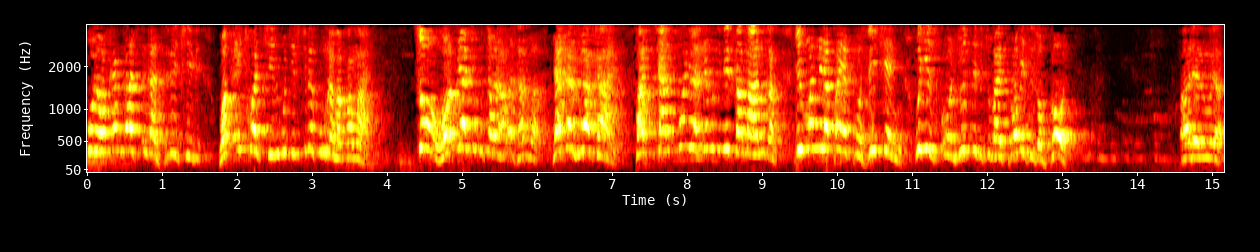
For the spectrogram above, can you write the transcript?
uyo wakanga asingazive chivi wakaitwa chivi kuti tive kururama kwamwari. So hodu yacho kutaura hama dzangu yakaziva kare but chakodiwa sekuti ndisamanuka ndikwamira paye position which is conducive to my promises of god. Haleluya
